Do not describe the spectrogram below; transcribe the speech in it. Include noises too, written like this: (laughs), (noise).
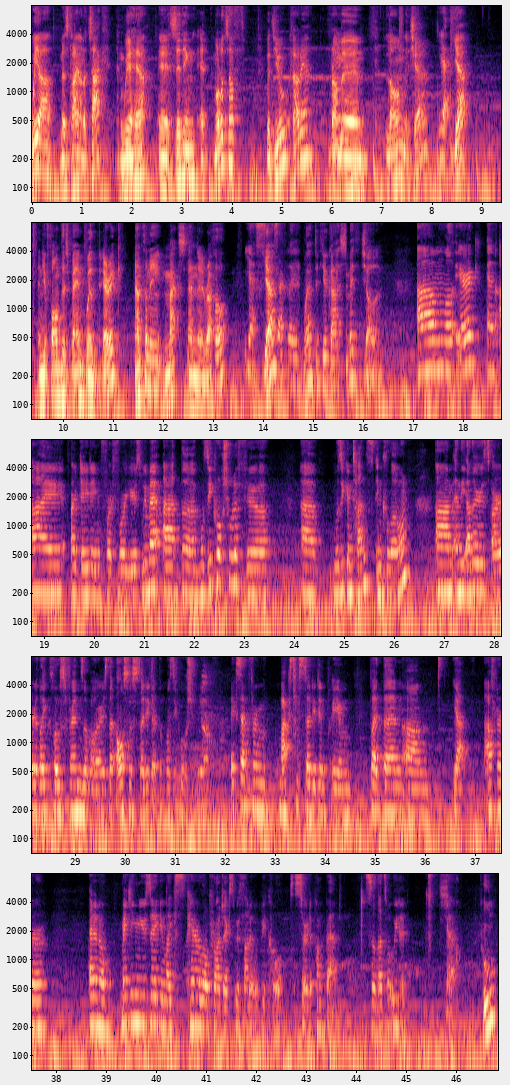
We are med on tak, and we're here uh, sitting at Molotov with you, Claudia, from um, Lawn Chair. Yeah. Yeah. And you formed this band with Eric, Anthony, Max, and uh, Raphael. Yes. Yeah? Exactly. Where did you guys meet each other? Um, well, Eric and I are dating for four years. We met at the Musikhochschule für uh, Musik und Tanz in Cologne. Um, and the others are like close friends of ours that also studied at the Musikhochschule. Except for Max, he studied in Bremen. But then, um, yeah, after, I don't know, making music and like parallel projects, we thought it would be cool to start a punk band. So that's what we did. Yeah. Cool.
